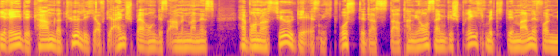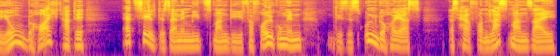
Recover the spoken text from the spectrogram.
Die Rede kam natürlich auf die Einsperrung des armen Mannes. Herr Bonacieux, der es nicht wusste, dass D'Artagnan sein Gespräch mit dem Manne von Meung behorcht hatte, erzählte seinem Mietsmann die Verfolgungen dieses Ungeheuers, dass Herr von Lassmann sei,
